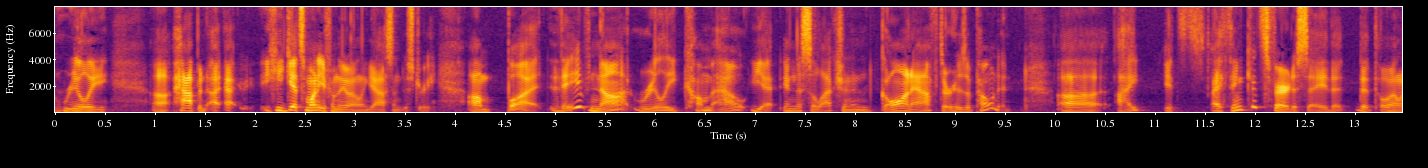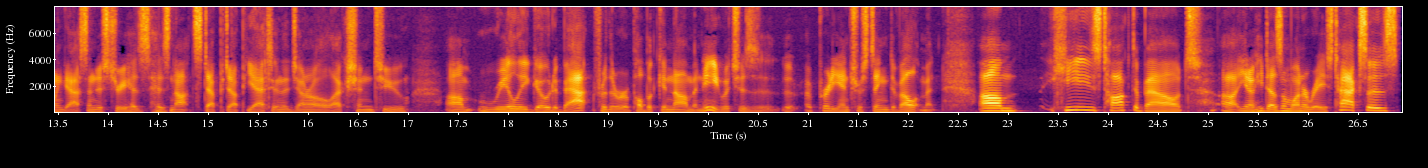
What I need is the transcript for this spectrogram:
really uh, happened. I, I, he gets money from the oil and gas industry, um, but they've not really come out yet in this election and gone after his opponent. Uh, I it's I think it's fair to say that that the oil and gas industry has has not stepped up yet in the general election to um, really go to bat for the Republican nominee, which is a, a pretty interesting development. Um, he's talked about uh, you know he doesn't want to raise taxes.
